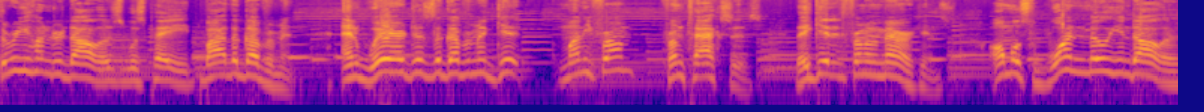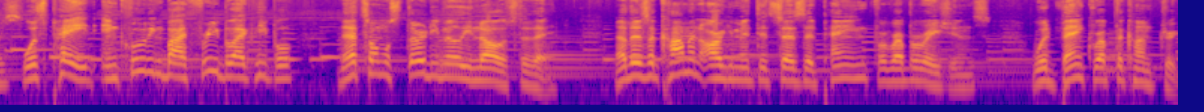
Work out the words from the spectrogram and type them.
$300 was paid by the government. And where does the government get money from? From taxes. They get it from Americans. Almost $1 million was paid, including by free black people. That's almost $30 million today. Now, there's a common argument that says that paying for reparations would bankrupt the country.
